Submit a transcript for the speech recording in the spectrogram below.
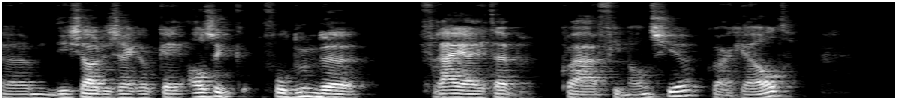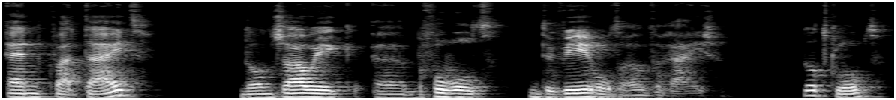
um, die zouden zeggen: Oké, als ik voldoende vrijheid heb qua financiën, qua geld en qua tijd, dan zou ik uh, bijvoorbeeld de wereld overreizen. Dat klopt.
